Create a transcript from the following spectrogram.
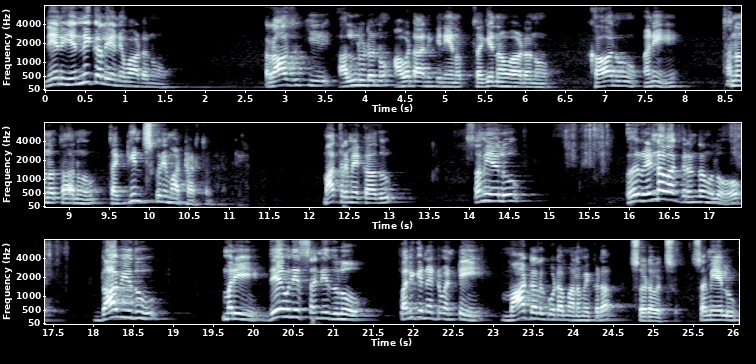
నేను ఎన్నిక లేనివాడను రాజుకి అల్లుడను అవడానికి నేను తగినవాడను కాను అని తనను తాను తగ్గించుకొని మాట్లాడుతున్నాడు మాత్రమే కాదు సమయలు రెండవ గ్రంథంలో దావీదు మరి దేవుని సన్నిధిలో పలికినటువంటి మాటలు కూడా మనం ఇక్కడ చూడవచ్చు. సమయలు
